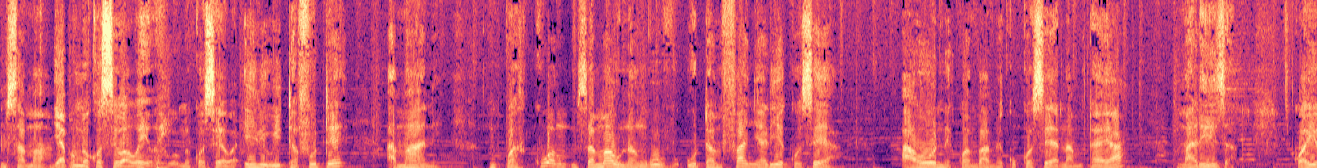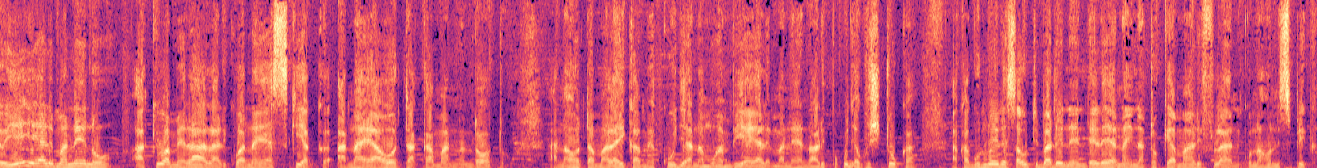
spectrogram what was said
msamaha Japo umekosewa wewe. umekosewa, ili uitafute amani. Kwa kuwa msamaha una nguvu, utamfanya aliyekosea aone kwamba amekukosea na mtayamaliza. kwa hiyo yeye yale maneno akiwa amelala alikuwa anayasikia anayaota kama na ndoto. Anaota malaika amekuja anamwambia yale maneno. Alipokuja kushtuka akagundua ile sauti bado inaendelea na inatokea mahali fulani kuna horn speaker.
